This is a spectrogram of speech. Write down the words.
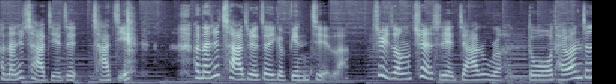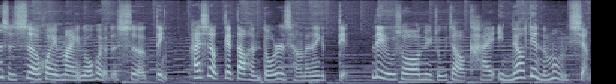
很难去察觉这察觉，很难去察觉这一个边界啦。剧中确实也加入了很多台湾真实社会脉络会有的设定，还是有 get 到很多日常的那个点。例如说女主角开饮料店的梦想，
